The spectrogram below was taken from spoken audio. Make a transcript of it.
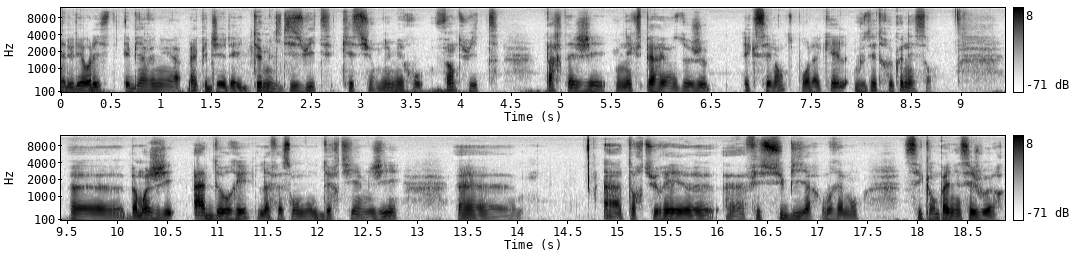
Salut les rôlistes et bienvenue à RPG Day 2018, question numéro 28. Partagez une expérience de jeu excellente pour laquelle vous êtes reconnaissant. Euh, bah moi j'ai adoré la façon dont Dirty MJ euh, a torturé, euh, a fait subir vraiment ses campagnes à ses joueurs.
